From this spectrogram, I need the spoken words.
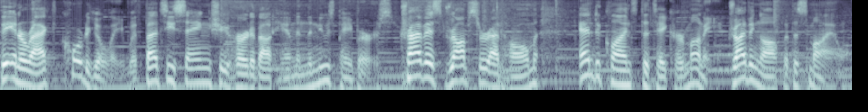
They interact cordially, with Betsy saying she heard about him in the newspapers. Travis drops her at home and declines to take her money, driving off with a smile.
